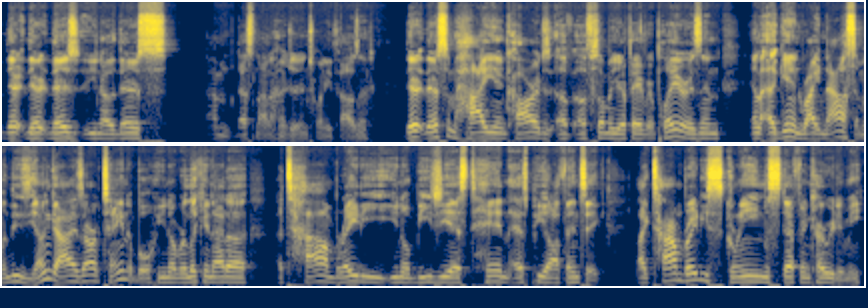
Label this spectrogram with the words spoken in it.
there, there, there's, you know, there's, um, that's not 120,000. There, there's some high end cards of, of some of your favorite players, and and again, right now, some of these young guys are obtainable. You know, we're looking at a, a Tom Brady, you know, BGS 10 SP Authentic. Like Tom Brady screams Stephen Curry to me.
